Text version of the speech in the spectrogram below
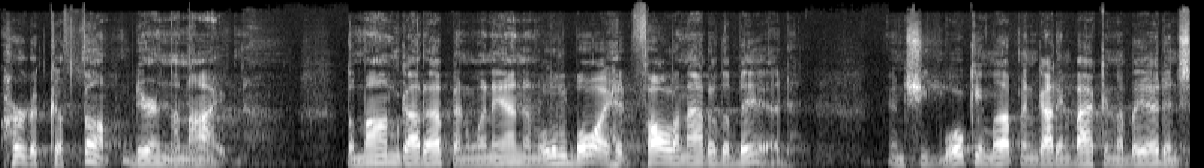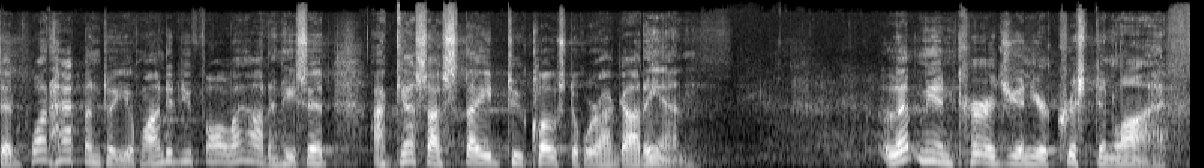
heard a thump during the night. The mom got up and went in, and a little boy had fallen out of the bed. And she woke him up and got him back in the bed and said, What happened to you? Why did you fall out? And he said, I guess I stayed too close to where I got in. Let me encourage you in your Christian life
